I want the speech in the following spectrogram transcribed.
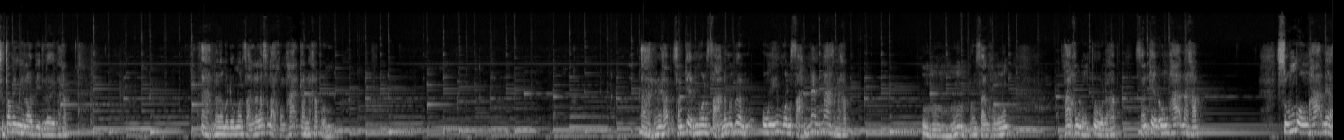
จะต้องไม่มีรอยบิ่นเลยนะครับอ่าเรามาดูมวลสารและลักษณะของพระกันนะครับผมอ่าเห็นไหมครับ สังเกตมวลสารนะเพื่อนๆองค์นี้มวลสารแน่นมากนะครับอือหือมวลสารของพระของหลวงปู่นะครับ สังเกตองค์พระนะครับ ซุ้มองค์พระเนี่ย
